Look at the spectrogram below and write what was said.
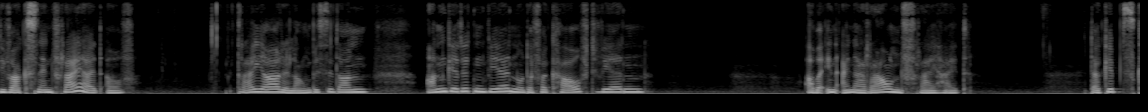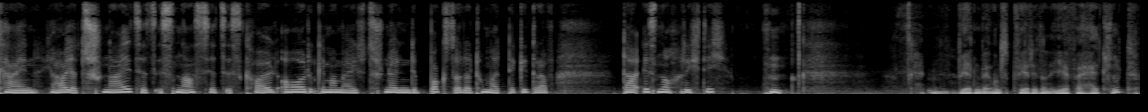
die wachsen in Freiheit auf. Drei Jahre lang, bis sie dann angeritten werden oder verkauft werden. Aber in einer rauen Freiheit. Da gibt es kein, ja, jetzt schneit jetzt ist nass, jetzt ist kalt, oh, da gehen wir mal schnell in die Box oder tun wir Decke drauf. Da ist noch richtig, Werden bei uns Pferde dann eher verhätschelt?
